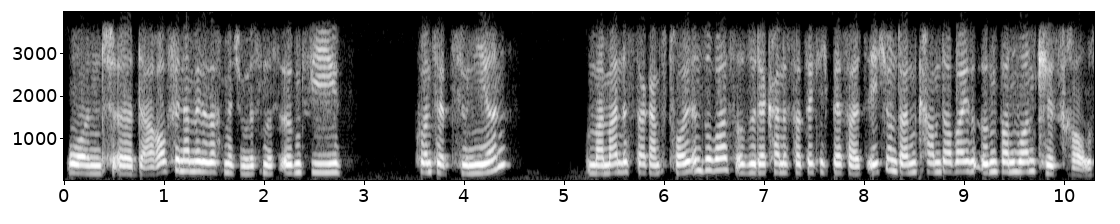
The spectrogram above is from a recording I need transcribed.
Und äh, daraufhin haben wir gesagt, Mensch, wir müssen das irgendwie konzeptionieren. Und mein Mann ist da ganz toll in sowas, also der kann es tatsächlich besser als ich. Und dann kam dabei irgendwann One Kiss raus.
